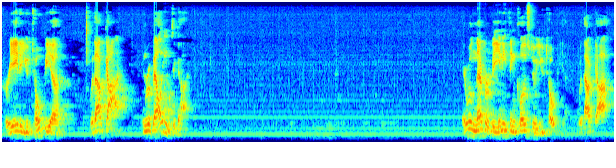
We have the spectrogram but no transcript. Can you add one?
create a utopia without God, in rebellion to God. Will never be anything close to a utopia without God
